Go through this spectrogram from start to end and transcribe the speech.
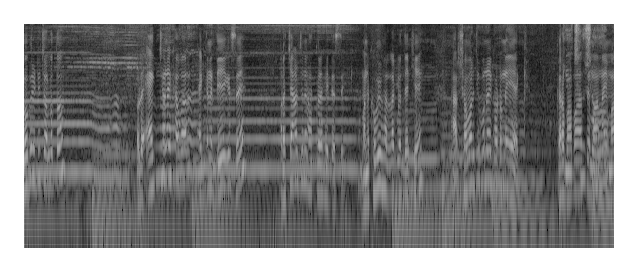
কবির একটু চলো তো। ওরা একজনে খাবার একজনে দিয়ে গেছে। ওরা চারজনে ভাগ করে খাইতেছে। মানে খুবই ভালো লাগল দেখে। আর সবার জীবনের ঘটনাই এক। কারও বাবা আছে মা নাই মা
